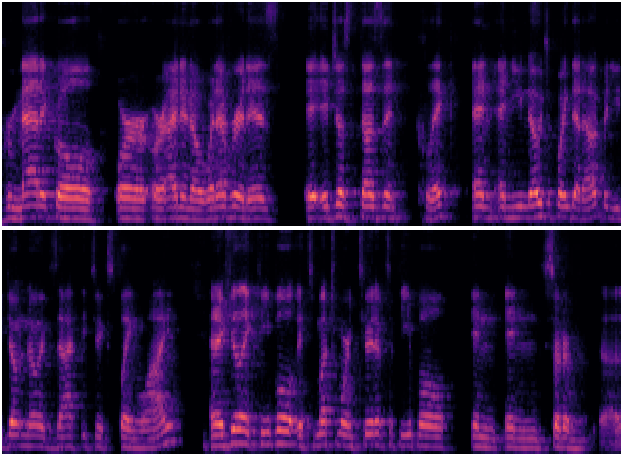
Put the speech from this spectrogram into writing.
grammatical or or i don't know whatever it is it, it, just doesn't click. And and you know to point that out but you don't know exactly to explain why. And i feel like people it's much more intuitive to people in in sort of uh,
